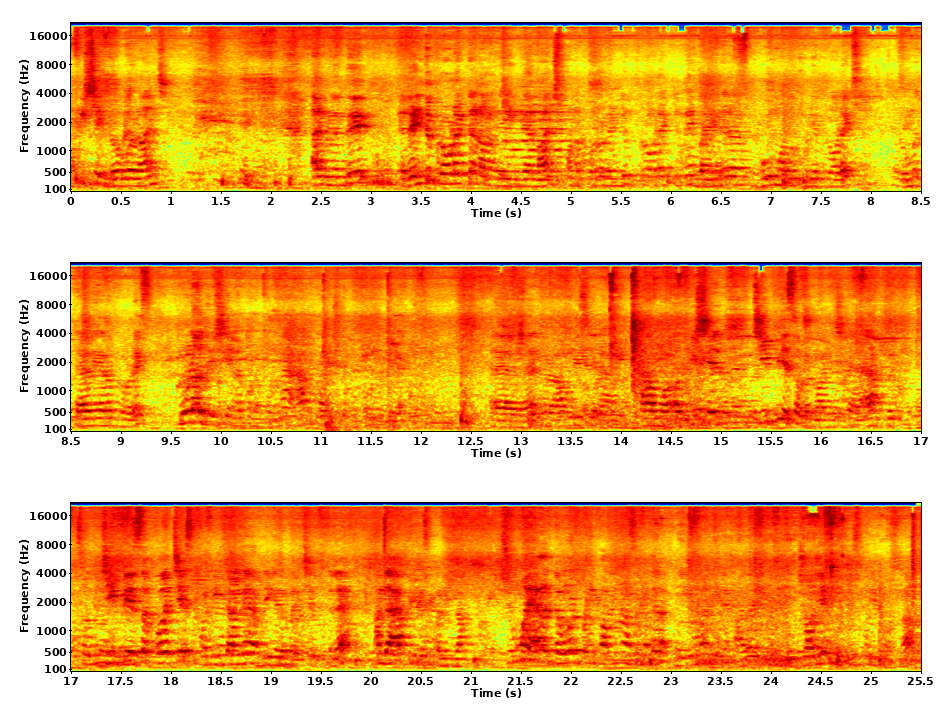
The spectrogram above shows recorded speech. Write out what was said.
அஃபிஷியல் லோகோ லான்ச் அது வந்து ரெண்டு ப்ராடக்ட்டை நாங்கள் இங்கே லான்ச் பண்ண போகிறோம் ரெண்டு ப்ராடக்ட்டுமே பயங்கர பூம் ஆகக்கூடிய ப்ராடக்ட்ஸ் ரொம்ப தேவையான ப்ராடக்ட்ஸ் மூணாவது விஷயம் என்ன பண்ண போகிறோம்னா ஆப் லான்ச் பண்ண போகிறோம் ஆமாம் அஃபிஷியல் ஜிபிஎஸோட லான்ச் ஆப் ஸோ வந்து ஜிபிஎஸை பர்ச்சேஸ் பண்ணிட்டாங்க அப்படிங்கிற பட்சத்தில் அந்த ஆப் யூஸ் பண்ணிக்கலாம். சும்மா யாரும் டவுன்லோட் பண்ணி பார்க்கணும்னு ஆசைப்பட்டா நீங்கள் நீங்கள் அதை ஜாலியாக யூஸ் பண்ணி பார்க்கலாம்.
